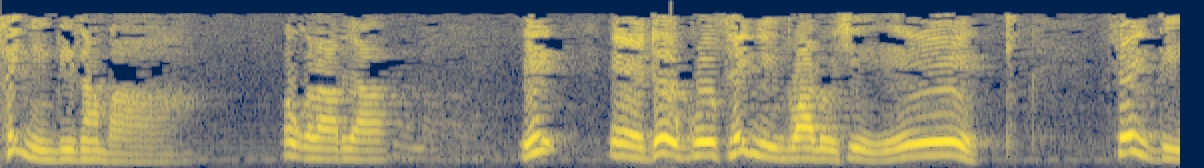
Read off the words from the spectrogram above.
စိတ်ငြိမ်သေးသမ်းပါဟုတ်ကလားဗျဟိအဲတို့ကိုစိတ်ငြိမ်သွားလို့ရှိရင်စိတ်ဒီ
